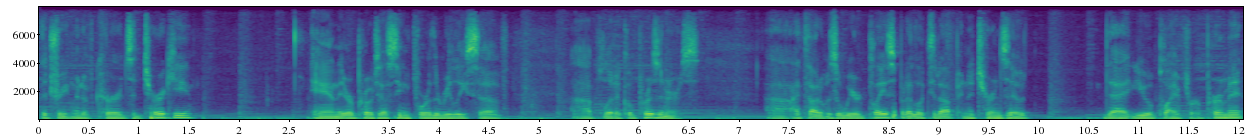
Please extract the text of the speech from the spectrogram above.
the treatment of Kurds in Turkey, and they were protesting for the release of uh, political prisoners. Uh, I thought it was a weird place, but I looked it up, and it turns out that you apply for a permit,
